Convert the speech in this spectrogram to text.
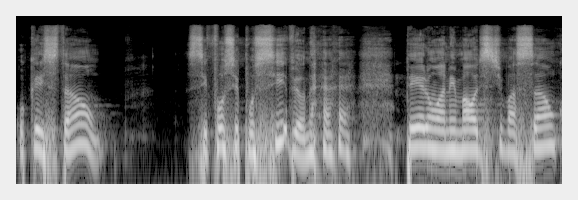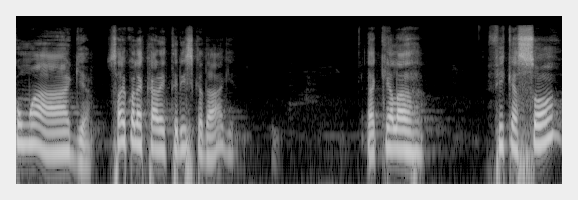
o cristão, se fosse possível, né, ter um animal de estimação como a águia. Sabe qual é a característica da águia? É que ela fica só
